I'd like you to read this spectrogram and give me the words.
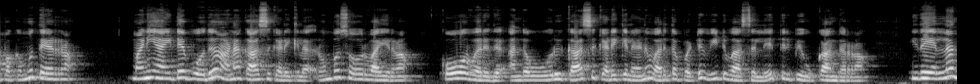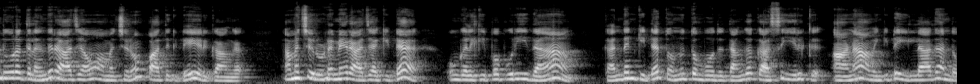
பக்கமும் தேடுறான். மணி ஆயிட்டே போகுது ஆனால் காசு கிடைக்கல. ரொம்ப சோர்வாயிடுறான். கோவம் வருது. அந்த ஒரு காசு கிடைக்கலன்னு வருத்தப்பட்டு வீட்டு வாசல்லே திருப்பி உட்காந்துடுறான் இதையெல்லாம் தூரத்துலேருந்து ராஜாவும் அமைச்சரும் பார்த்துக்கிட்டே இருக்காங்க. அமைச்சர் உடனே ராஜா கிட்ட உங்களுக்கு இப்போ புரியுதா? கந்தன் கிட்ட தொண்ணூத்தொம்பது தங்க காசு இருக்கு. ஆனால் அவன்கிட்ட இல்லாத அந்த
